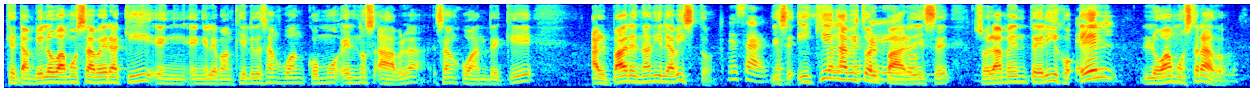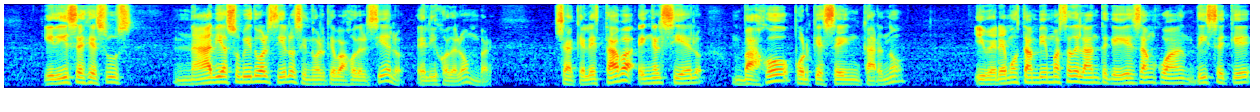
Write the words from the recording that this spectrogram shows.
Que también lo vamos a ver aquí en, el Evangelio de San Juan, cómo él nos habla, San Juan, de que al Padre nadie le ha visto. Exacto. Dice, ¿y quién ha visto al Padre? Dice, solamente el Hijo. él lo ha mostrado. Y dice Jesús, nadie ha subido al cielo sino el que bajó del cielo, el Hijo del Hombre. O sea que él estaba en el cielo, bajó porque se encarnó. Y veremos también más adelante que San Juan dice que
